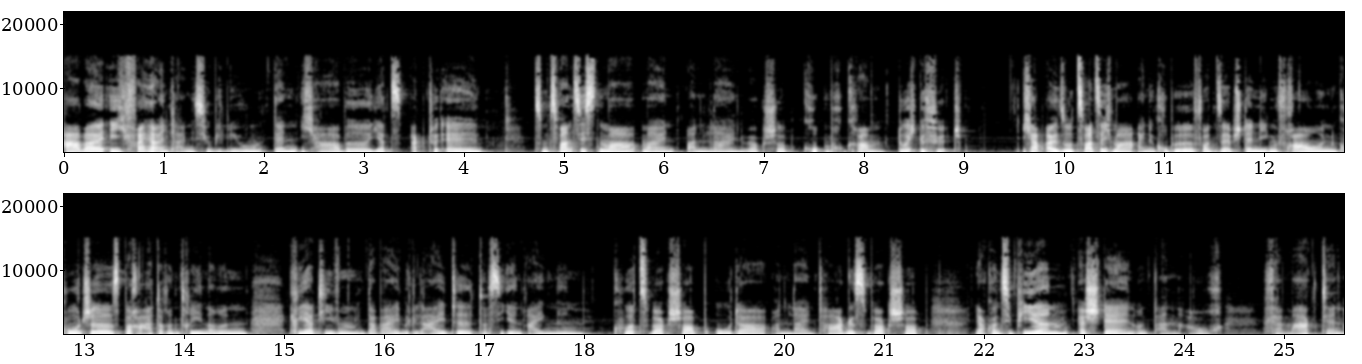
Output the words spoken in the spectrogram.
Aber ich feiere ein kleines Jubiläum, denn ich habe jetzt aktuell zum 20. Mal mein Online-Workshop-Gruppenprogramm durchgeführt. Ich habe also 20 Mal eine Gruppe von selbstständigen Frauen, Coaches, Beraterinnen, Trainerinnen, Kreativen dabei begleitet, dass sie ihren eigenen Kurzworkshop oder Online-Tagesworkshop ja, konzipieren, erstellen und dann auch vermarkten.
